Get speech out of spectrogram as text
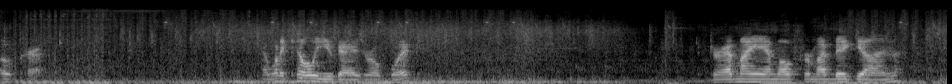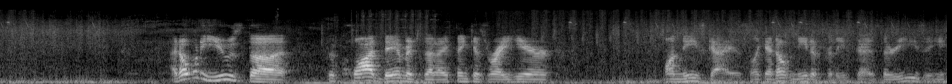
oh crap. I want to kill you guys real quick. Grab my ammo for my big gun. I don't want to use the the quad damage that I think is right here on these guys. Like, I don't need it for these guys. They're easy.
